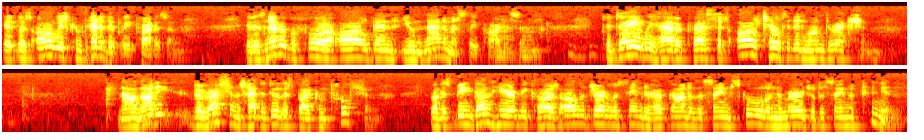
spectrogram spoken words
it was always competitively partisan. It has never before all been unanimously partisan. Today we have a press that's all tilted in one direction. Now, not e- the Russians had to do this by compulsion, but it's being done here because all the journalists seem to have gone to the same school and emerged with the same opinion.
